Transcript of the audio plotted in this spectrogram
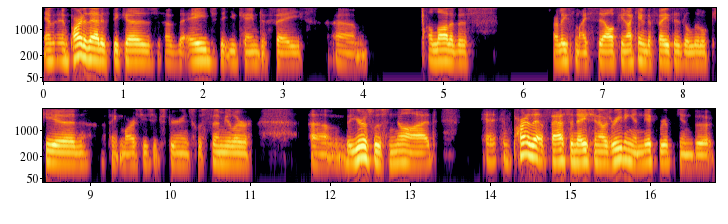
And, and part of that is because of the age that you came to faith. Um, a lot of us or at least myself you know i came to faith as a little kid. I think marcy's experience was similar. Um, but yours was not and, part of that fascination, I was reading a Nik Ripken book,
